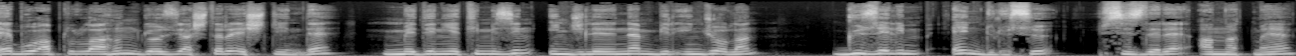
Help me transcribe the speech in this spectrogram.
Ebu Abdullah'ın gözyaşları eşliğinde medeniyetimizin incilerinden bir inci olan güzelim Endülüs'ü sizlere anlatmaya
